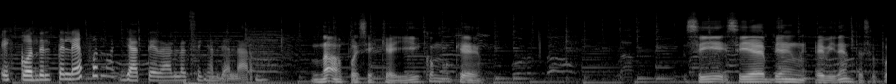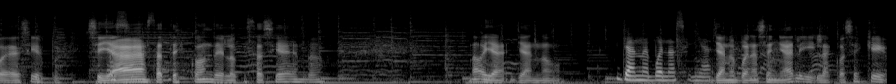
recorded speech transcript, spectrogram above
esconde el teléfono, ya te da la señal de alarma. No, pues es que ahí como que sí, sí es bien evidente, se puede decir. Pues. Si ya hasta te esconde lo que está haciendo, no, ya, ya no. Ya no es buena señal. Ya no es buena señal y la cosa es que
